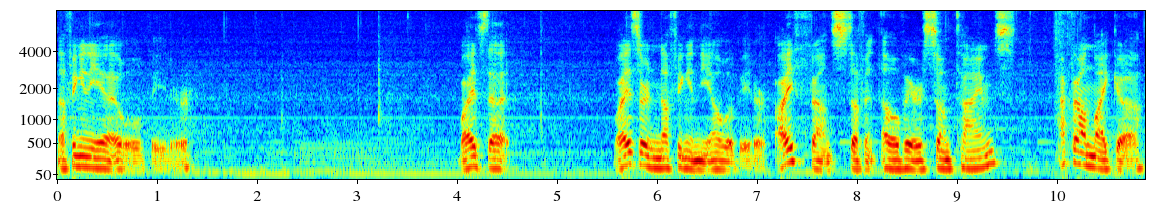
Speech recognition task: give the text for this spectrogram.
Nothing in the elevator. Why is that? Why is there nothing in the elevator? I found stuff in elevators sometimes. I found like a...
